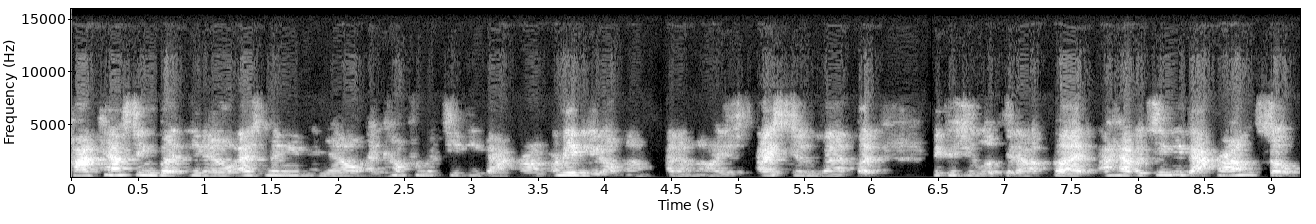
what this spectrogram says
podcasting but you know as many of you know i come from a tv background or maybe you don't know i don't know i just i assumed that but because you looked it up but i have a tv background so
